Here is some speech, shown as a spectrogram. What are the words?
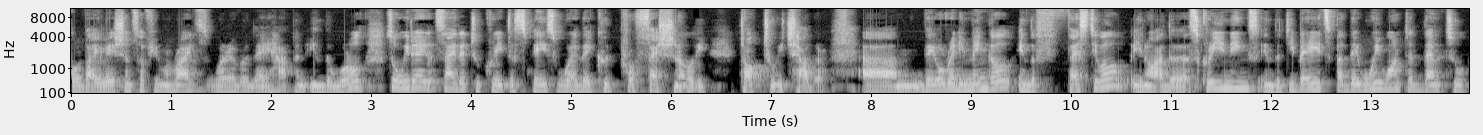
or violations of human rights wherever they happen in the world. So we decided to create a space where they could professionally talk to each other. Um, they already mingle in the festival, you know, at the screenings, in the debates, but then we wanted them to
